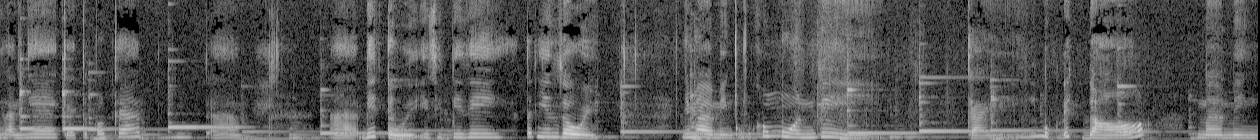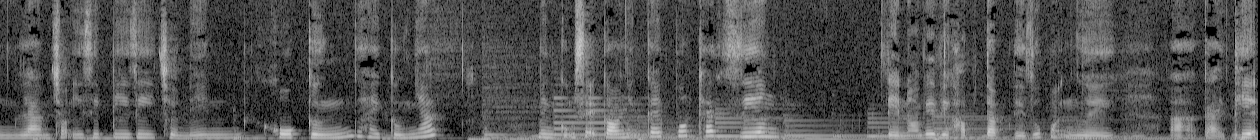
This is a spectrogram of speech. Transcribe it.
lắng nghe cái tập podcast à, à, biết tới EasyPG tất nhiên rồi. Nhưng mà mình cũng không muốn vì cái mục đích đó mà mình làm cho EasyPG trở nên khô cứng hay cứng nhắc. Mình cũng sẽ có những cái podcast riêng để nói về việc học tập để giúp mọi người à, cải thiện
